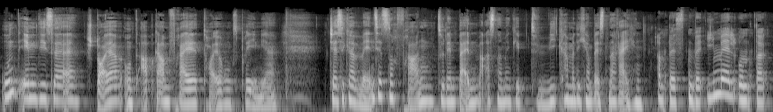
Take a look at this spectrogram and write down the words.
und eben diese steuer- und abgabenfreie Teuerungsprämie. Jessica, wenn es jetzt noch Fragen zu den beiden Maßnahmen gibt, wie kann man dich am besten erreichen? Am besten per E-Mail unter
